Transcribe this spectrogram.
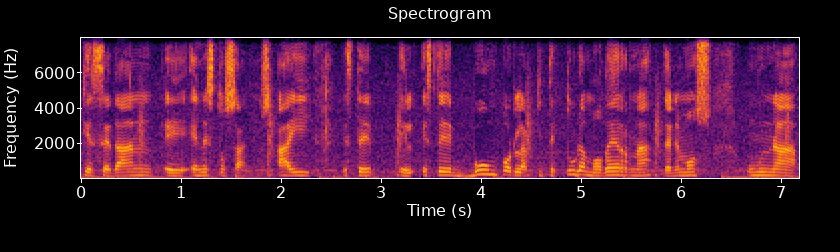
que se dan eh, en estos años. Hay este, este boom por la arquitectura moderna, tenemos una,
